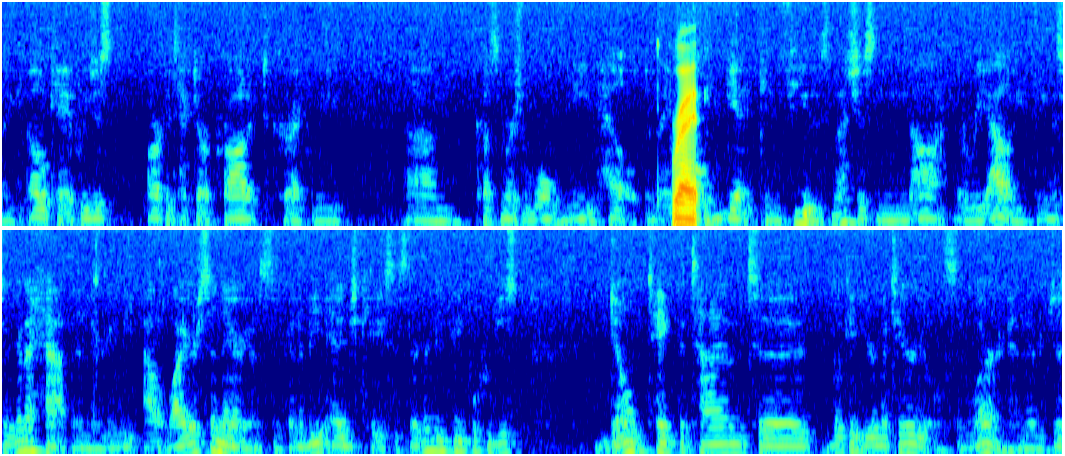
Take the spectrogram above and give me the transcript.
Like, okay, if we just architect our product correctly, um, customers won't need help and they Right. won't get confused. And that's just not the reality. Things are going to happen. They're going to be outlier scenarios. They're going to be edge cases. They're going to be people who just don't take the time to look at your materials and learn, and they're just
